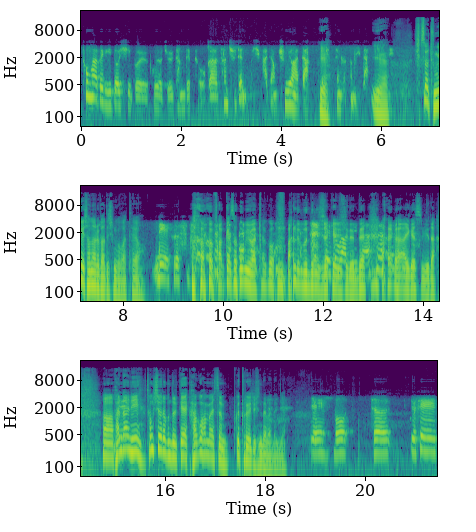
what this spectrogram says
통합의 리더십을 보여줄 당대표가 선출되는 것이 가장 중요하다 예. 생각합니다. 예. 식사 중에 전화를 받으신 것 같아요. 네, 그렇습니다. 밖에서 호흡이 많다고 많은 분들이 지적해 주시는데. 죄송합니다. 아, 알겠습니다. 아, 간단히 청취자 여러분들께 각오 한 말씀 끝으로 해주신다면요. 예, 뭐, 저, 요새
